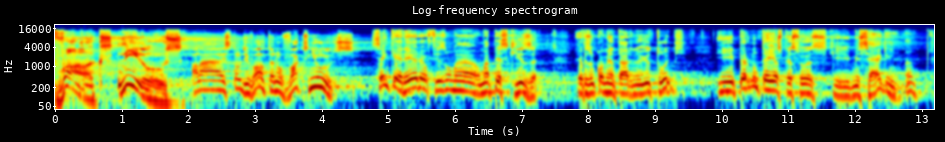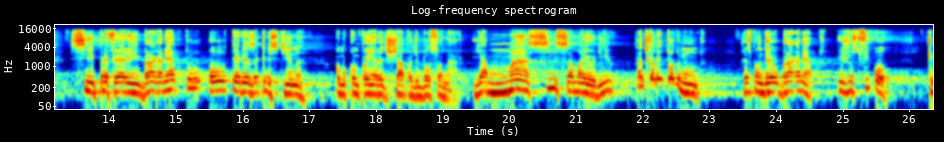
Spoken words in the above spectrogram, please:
Vox News. Olá, estou de volta no Vox News. Sem querer, eu fiz uma, uma pesquisa. Eu fiz um comentário no YouTube e perguntei às pessoas que me seguem né, se preferem Braga Neto ou Tereza Cristina como companheira de chapa de Bolsonaro. E a maciça maioria, praticamente todo mundo, respondeu Braga Neto e justificou que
